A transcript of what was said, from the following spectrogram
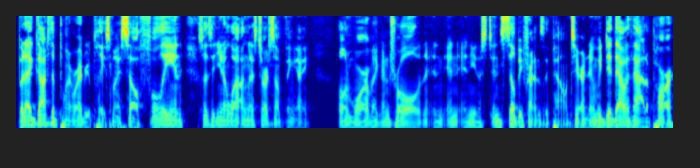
but I got to the point where I'd replace myself fully, and so I said, you know what, I'm going to start something I own more of, I control, and and and, you know and still be friends with Palantir. And, and we did that with Addepar,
